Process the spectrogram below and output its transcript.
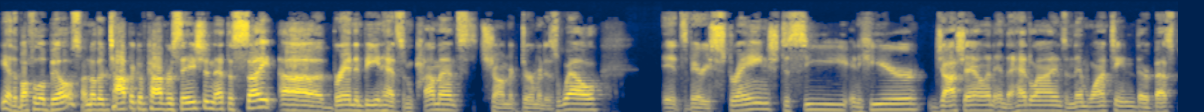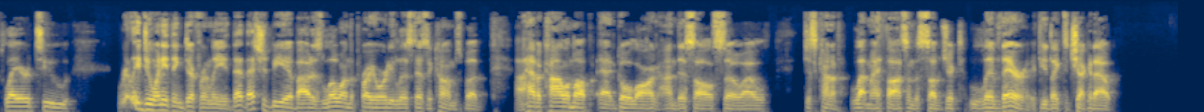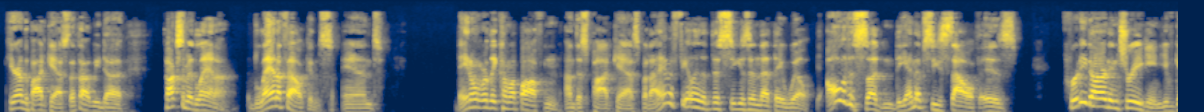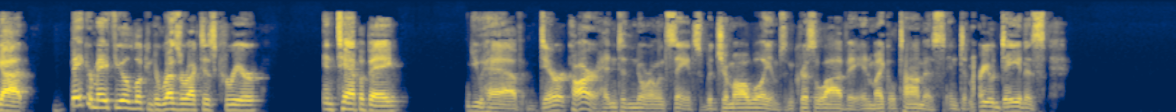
yeah, the Buffalo Bills, another topic of conversation at the site. Uh, Brandon Beane had some comments, Sean McDermott as well. It's very strange to see and hear Josh Allen in the headlines and them wanting their best player to really do anything differently. That that should be about as low on the priority list as it comes. But I have a column up at Go Long on this also. I'll just kind of let my thoughts on the subject live there if you'd like to check it out here on the podcast, I thought we'd uh, talk some Atlanta, Atlanta Falcons, and they don't really come up often on this podcast, but I have a feeling that this season that they will. All of a sudden, the NFC South is pretty darn intriguing. You've got Baker Mayfield looking to resurrect his career in Tampa Bay. You have Derek Carr heading to the New Orleans Saints with Jamaal Williams and Chris Olave and Michael Thomas and Demario Davis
